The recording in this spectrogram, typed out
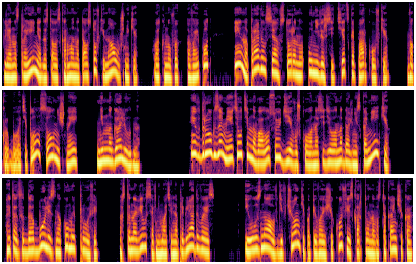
Для настроения достал из кармана толстовки наушники, воткнув их в iPod, и направился в сторону университетской парковки. Вокруг было тепло, солнечно и немноголюдно. И вдруг заметил темноволосую девушку. Она сидела на дальней скамейке. Этот до боли знакомый профиль. Остановился, внимательно приглядываясь, и узнал в девчонке, попивающей кофе из картонного стаканчика,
